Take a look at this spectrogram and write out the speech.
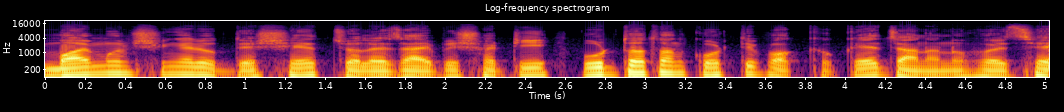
ময়মনসিংহের উদ্দেশ্যে চলে যায়। বিষয়টি ঊর্ধ্বতন কর্তৃপক্ষকে জানানো হয়েছে।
